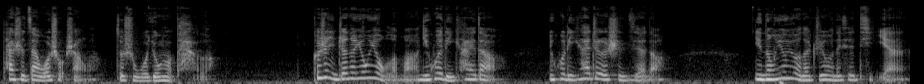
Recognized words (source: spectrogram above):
它是在我手上了，就是我拥有它了。可是你真的拥有了吗？你会离开的，你会离开这个世界的，你能拥有的只有那些体验。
